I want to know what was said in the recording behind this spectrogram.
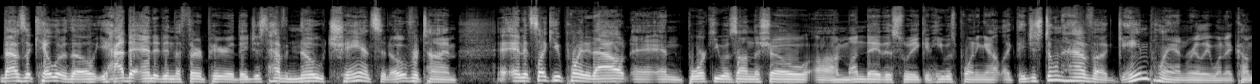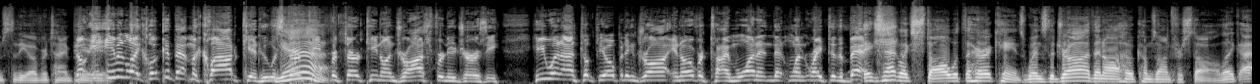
That was a killer, though. You had to end it in the third period. They just have no chance in overtime. And it's like you pointed out, and Borky was on the show uh, on Monday this week, and he was pointing out, like, they just don't have a game plan, really, when it comes to the overtime No, period. e- even like look at that McLeod kid who was Yeah. 13 for 13 on draws for New Jersey. He went on, took the opening draw in overtime, won it, and then went right to the bench. Exactly, like Staal with the Hurricanes wins the draw, then Aho comes on for Staal. Like, I,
